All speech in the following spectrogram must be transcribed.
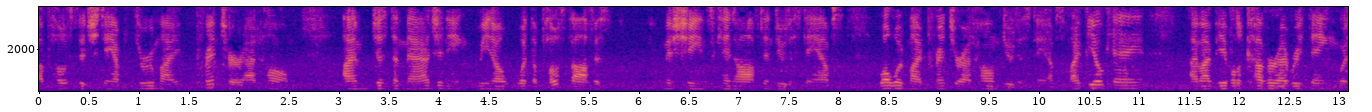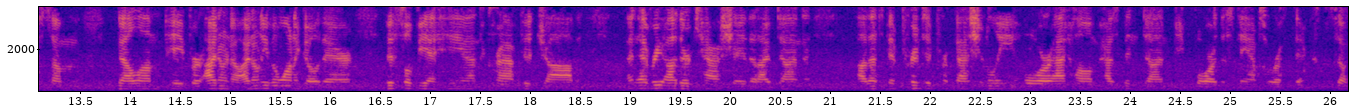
a postage stamp through my printer at home. I'm just imagining, you know, what the post office machines can often do to stamps. What would my printer at home do to stamps? Might be okay, I might be able to cover everything with some vellum paper. I don't know. I don't even want to go there. This will be a handcrafted job. And every other cachet that I've done uh, that's been printed professionally or at home has been done before the stamps were affixed. So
